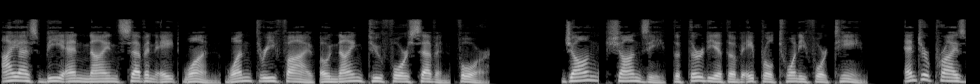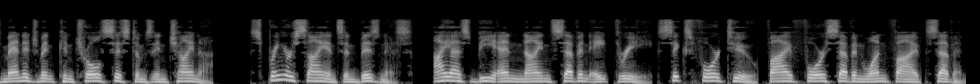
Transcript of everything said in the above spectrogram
ISBN 978 one 135 9247 4 Zhang, Shanzi the 30th of April 2014. Enterprise Management Control Systems in China. Springer Science and Business. ISBN 978-3-642-54715-7.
